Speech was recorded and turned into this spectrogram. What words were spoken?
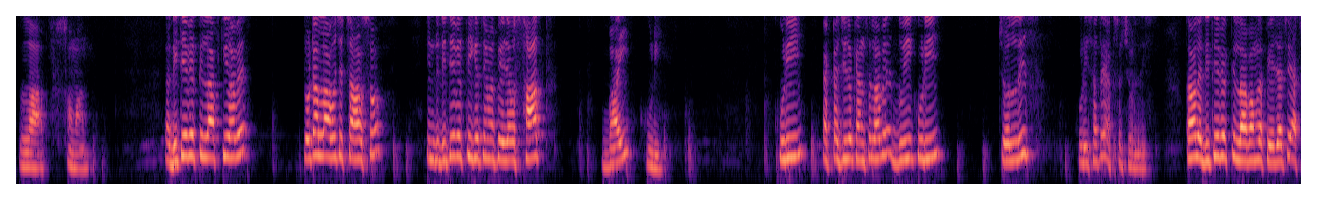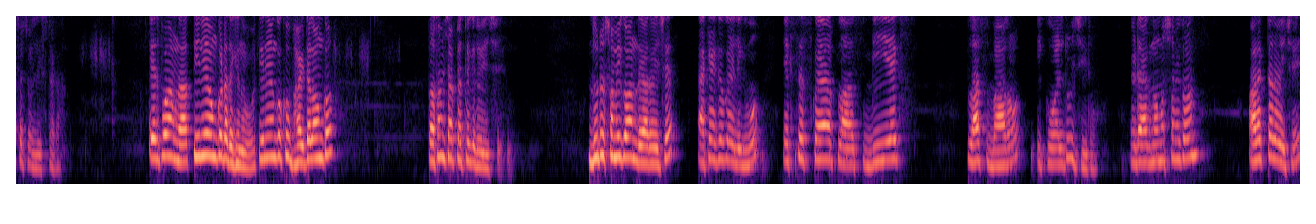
লাভ সমান। দ্বিতীয় ব্যক্তির লাভ কি হবে? টোটাল লাভ হচ্ছে চারশো কিন্তু দ্বিতীয় ব্যক্তির ক্ষেত্রে আমরা পেয়ে যাব সাত বাই কুড়ি। কুড়ি একটা জিরো ক্যান্সেল হবে, দুই কুড়ি চল্লিশ, কুড়ির সাথে একশো চল্লিশ। তাহলে দ্বিতীয় ব্যক্তির লাভ আমরা পেয়ে যাচ্ছি একশো চল্লিশ টাকা। এরপর আমরা তিনের অঙ্কটা দেখে নেব। তিনের অঙ্ক খুব ভাইটাল অঙ্ক। প্রথম চ্যাপ্টার থেকে রয়েছে। দুটো সমীকরণ দেওয়া রয়েছে। একে একে করে লিখব। X square plus b x plus বারো ইকুয়াল টু জিরো এটা এক নম্বর সমীকরণ। আরেকটা রয়েছে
